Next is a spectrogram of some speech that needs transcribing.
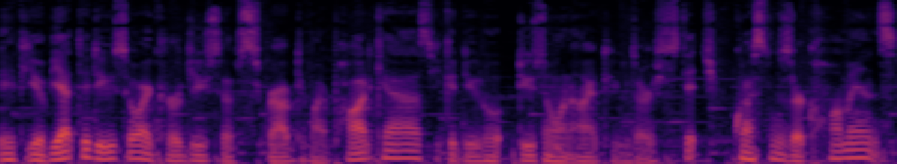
if you have yet to do so, I encourage you to subscribe to my podcast. You can do do so on iTunes or Stitch. Questions or comments,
